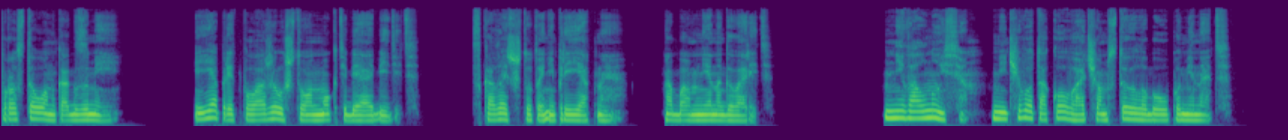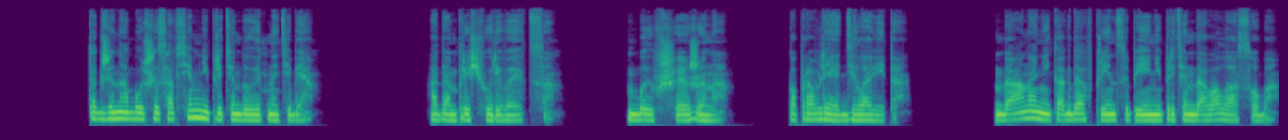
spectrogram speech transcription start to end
Просто он как змей. И я предположил, что он мог тебя обидеть сказать что-то неприятное, обо мне наговорить. Не волнуйся, ничего такого, о чем стоило бы упоминать. Так жена больше совсем не претендует на тебя. Адам прищуривается. Бывшая жена. Поправляет деловито. Да, она никогда, в принципе, и не претендовала особо.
